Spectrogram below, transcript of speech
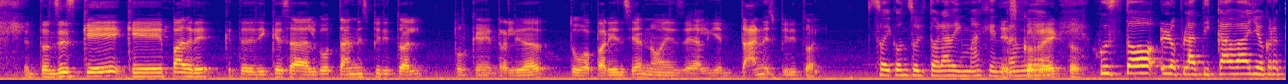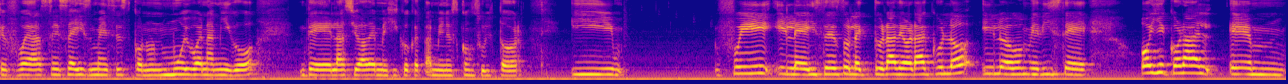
Entonces, qué, qué padre que te dediques a algo tan espiritual, porque en realidad tu apariencia no es de alguien tan espiritual. Soy consultora de imagen es también. correcto. Justo lo platicaba, yo creo que fue hace seis meses con un muy buen amigo de la Ciudad de México que también es consultor. Y fui y le hice su lectura de oráculo y luego me dice, oye Coral, em,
